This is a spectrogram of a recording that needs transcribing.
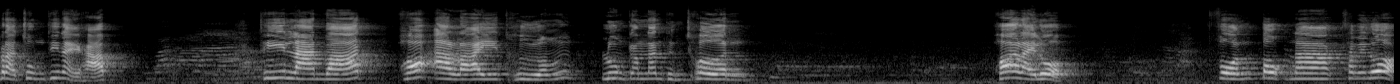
ประชุมที่ไหนครับ ที่ลานวัด เพราะอะไรถึงลุงกำนันถึงเชิญ ราะอะไรลูก ฝนตกหนักใช่ไหมลูก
